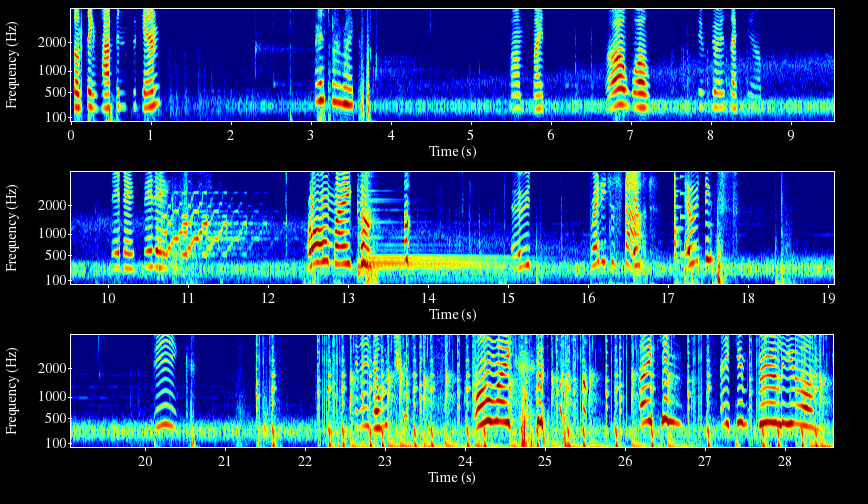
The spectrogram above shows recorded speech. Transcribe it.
something happens again. Where's my mic? so- Um, my. Oh whoa, TVR is acting up. Mayday, mayday. Oh my god. Every Ready to start. everything's big. Can I double shoot? Oh my god! I can, I can barely um.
